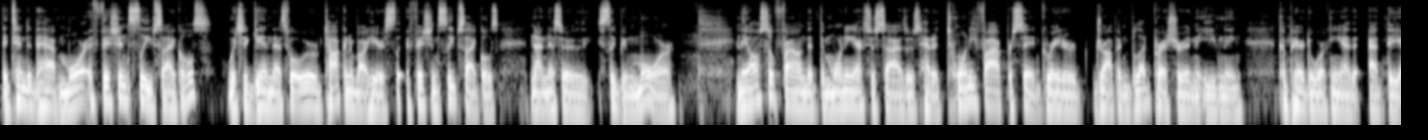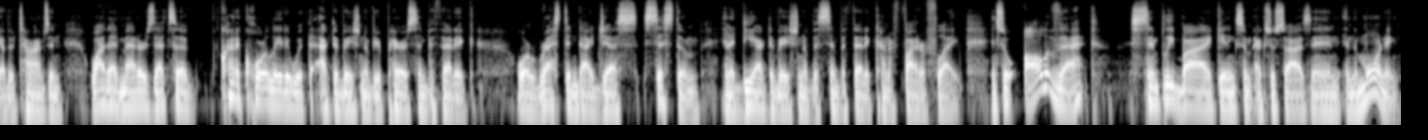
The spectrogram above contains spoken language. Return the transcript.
They tended to have more efficient sleep cycles, which again, that's what we were talking about here efficient sleep cycles, not necessarily sleeping more. And they also found that the morning exercisers had a 25% greater drop in blood pressure in the evening compared to working at, at the other times. And why that matters, that's a kind of correlated with the activation of your parasympathetic or rest and digest system and a deactivation of the sympathetic kind of fight or flight. And so all of that simply by getting some exercise in in the morning.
